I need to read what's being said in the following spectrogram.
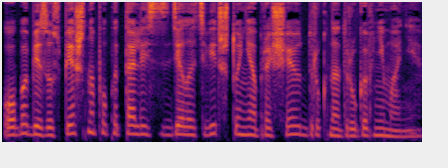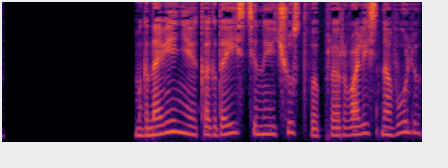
Оба безуспешно попытались сделать вид, что не обращают друг на друга внимания. Мгновение, когда истинные чувства прорвались на волю,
